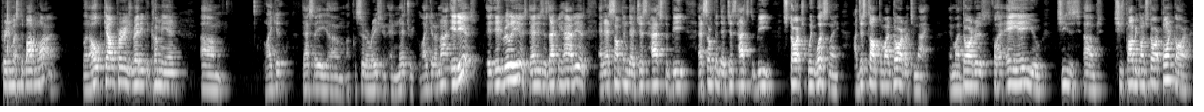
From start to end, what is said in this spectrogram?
pretty much the bottom line. But I hope Calipari is ready to come in, um, like it. That's a, um, a consideration and metric, like it or not. It is. It, it, really is. That is exactly how it is, and that's something that just has to be. That's something that just has to be. Starts with what's name. I just talked to my daughter tonight, and my daughter's for her AAU. She's um, she's probably going to start point guard,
